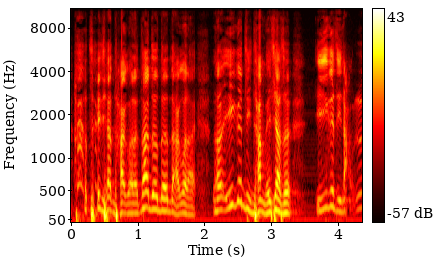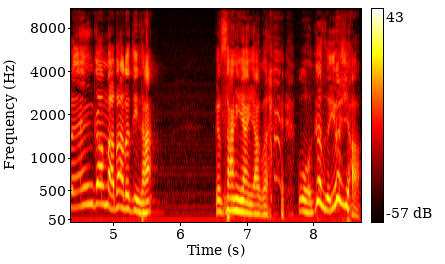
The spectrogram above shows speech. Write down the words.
这下打过来，探照灯打过来，然后一个警察没下车，一个警察人高马大的警察。跟山一样压过来，我个子又小，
